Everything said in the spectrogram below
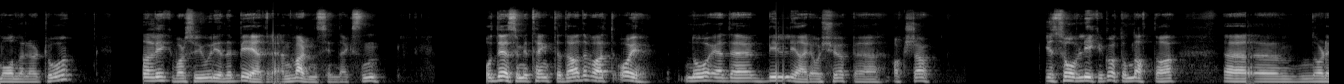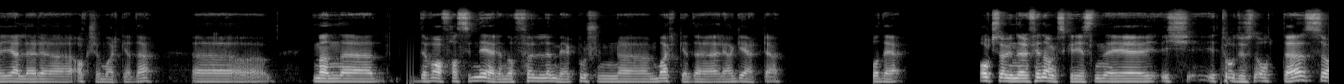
måned eller to. Men likevel så gjorde jeg det bedre enn verdensindeksen. Og det som jeg tenkte da, det var at oi, nå er det billigere å kjøpe aksjer. Jeg sov like godt om natta når det gjelder uh, aksjemarkedet. Uh, men det var fascinerende å følge med hvordan markedet reagerte på det også under finanskrisen i, i, i 2008, så,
